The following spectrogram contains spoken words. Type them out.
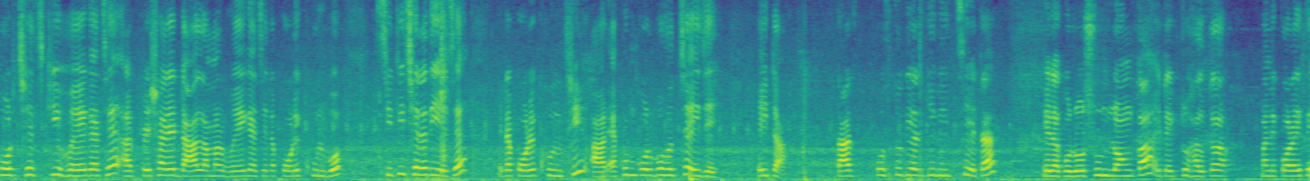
থোর ছেচকি হয়ে গেছে আর প্রেশারের ডাল আমার হয়ে গেছে, এটা পরে খুলবো। সিটি ছেড়ে দিয়েছে, এটা পরে খুলছি। আর এখন করব হচ্ছে এই যে এইটা। তার প্রস্তুতি আর কি নিচ্ছি এটা। এ দেখো, রসুন, লঙ্কা, এটা একটু হালকা মানে কড়াইতে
